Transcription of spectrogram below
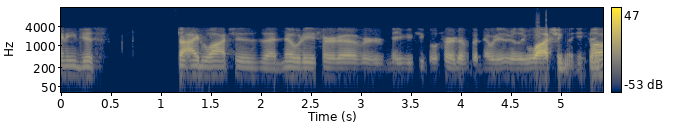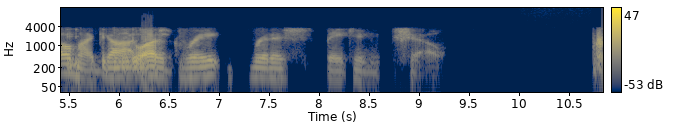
any just side watches that nobody's heard of, or maybe people have heard of but nobody's really watching that you think Oh my god, to watch? the Great British Baking Show.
